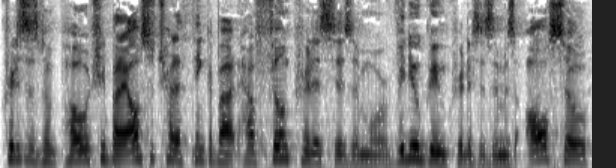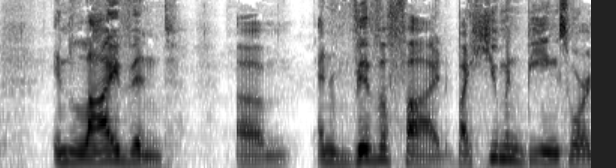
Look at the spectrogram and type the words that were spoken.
criticism of poetry, but I also try to think about how film criticism or video game criticism is also enlivened um, and vivified by human beings who are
